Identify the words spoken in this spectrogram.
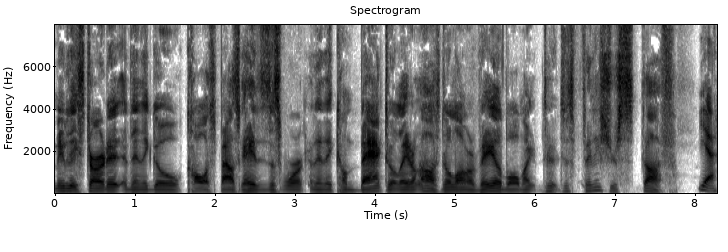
Maybe they start it and then they go call a spouse. Hey, does this work? And then they come back to it later. Oh, it's no longer available. I'm like, dude, just finish your stuff. Yeah,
